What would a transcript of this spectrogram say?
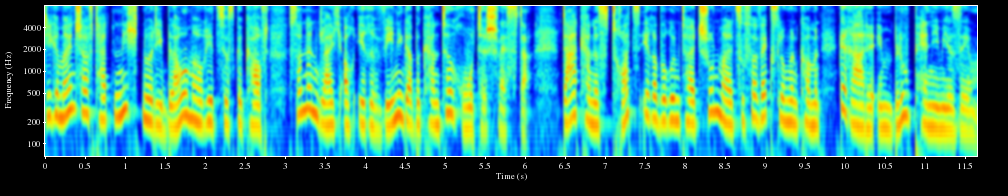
Die Gemeinschaft hat nicht nur die blaue Mauritius gekauft, sondern gleich auch ihre weniger bekannte rote Schwester. Da kann es trotz ihrer Berühmtheit schon mal zu Verwechslungen kommen, gerade im Blue Penny Museum.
